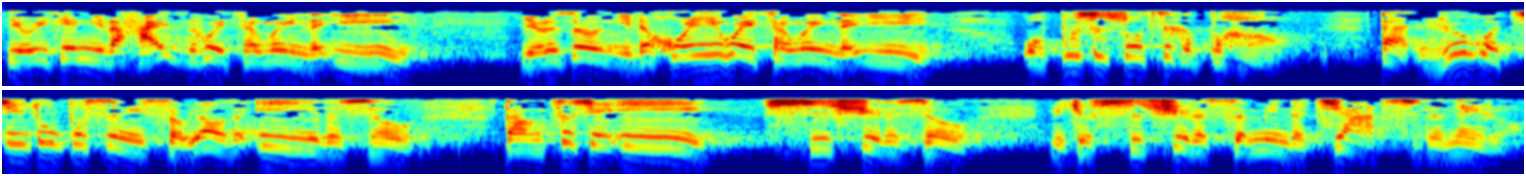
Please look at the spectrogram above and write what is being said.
有一天，你的孩子会成为你的意义；有的时候，你的婚姻会成为你的意义。我不是说这个不好，但如果基督不是你首要的意义的时候，当这些意义失去的时候，你就失去了生命的价值的内容。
